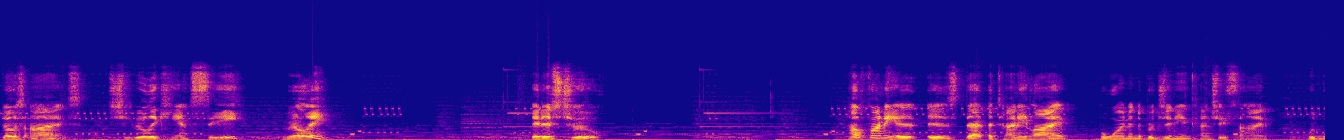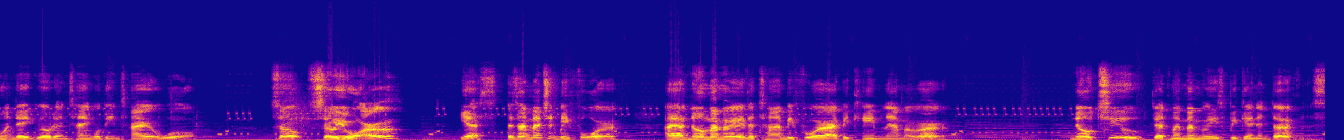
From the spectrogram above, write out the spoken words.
Those eyes, she really can't see? Really? It is true. How funny it is that a tiny lie born in the Borginian countryside would one day grow to entangle the entire world. So, so you are? Yes, as I mentioned before, I have no memory of the time before I became Lamiroir. Know too that my memories begin in darkness.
